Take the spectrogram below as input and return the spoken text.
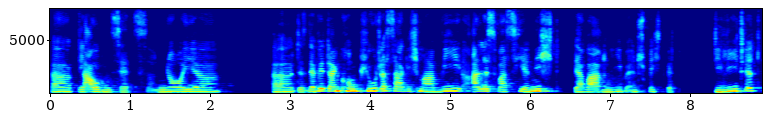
äh, Glaubenssätze, neue, äh, da wird dein Computer, sage ich mal, wie alles, was hier nicht der wahren Liebe entspricht, wird deleted,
